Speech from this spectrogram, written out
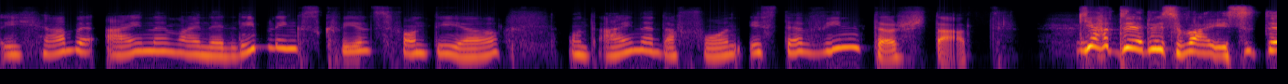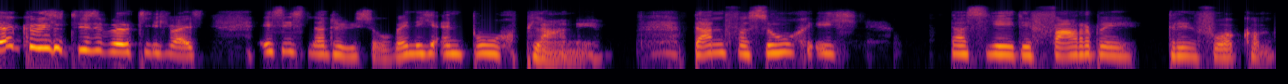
ich habe eine meiner Lieblingsquills von dir und eine davon ist der Winterstadt. Ja, der ist weiß. Der Quilt ist wirklich weiß. Es ist natürlich so, wenn ich ein Buch plane, dann versuche ich dass jede Farbe drin vorkommt,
